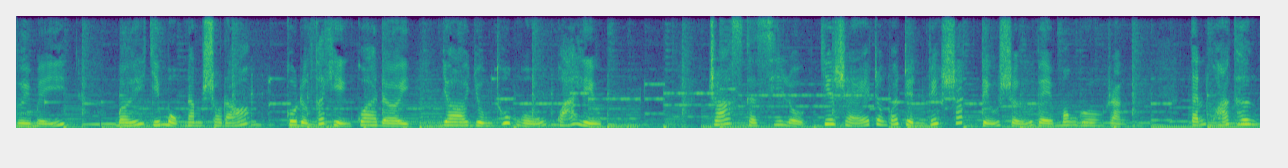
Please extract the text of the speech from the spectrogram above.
người Mỹ, bởi chỉ một năm sau đó, cô được phát hiện qua đời do dùng thuốc ngủ quá liều. Charles Casillo chia sẻ trong quá trình viết sách tiểu sử về Monroe rằng cảnh khỏa thân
